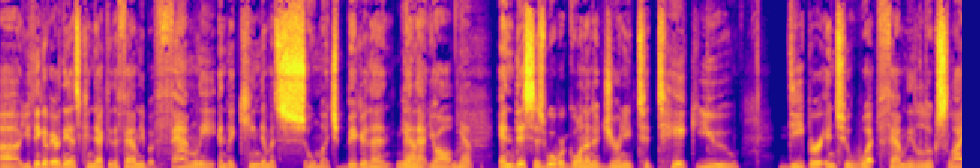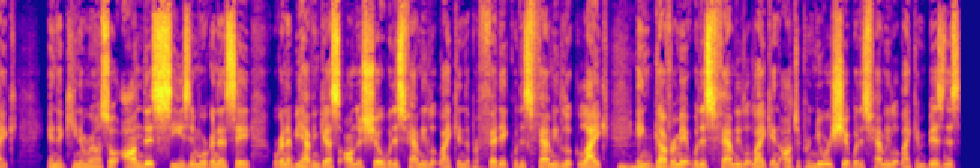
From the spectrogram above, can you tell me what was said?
Uh, you think of everything that's connected to family, but family in the kingdom is so much bigger than than that, y'all. Yep. And this is where we're going on a journey to take you deeper into what family looks like in the kingdom realm. So on this season, we're gonna say we're gonna be having guests on the show. What does family look like in the prophetic? What does family look like mm-hmm. in government? What does family look like in entrepreneurship? What does family look like in business?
